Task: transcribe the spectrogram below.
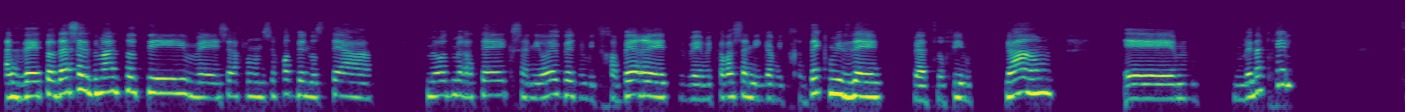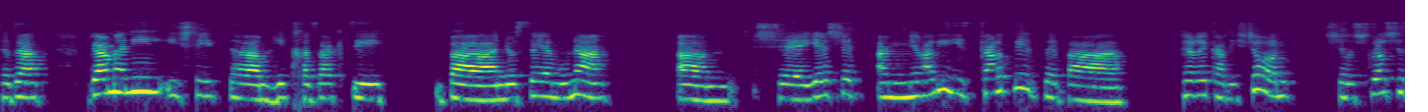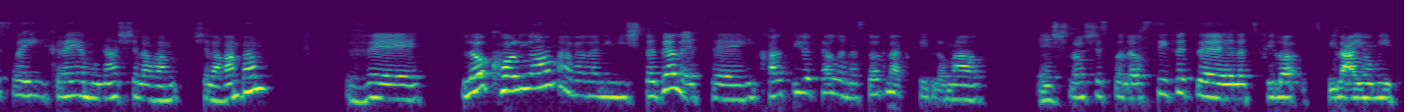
אז אה, תודה שהזמנת אותי ושאנחנו ממשיכות בנושא המאוד מרתק שאני אוהבת ומתחברת ומקווה שאני גם אתחזק מזה והצופים גם אמ, ונתחיל. תודה. גם אני אישית um, התחזקתי בנושא אמונה um, שיש את, נראה לי הזכרתי את זה בפרק הראשון של 13 עיקרי אמונה של, הרמ, של הרמב"ם ולא כל יום אבל אני משתדלת, uh, התחלתי יותר לנסות להקפיד לומר uh, 13, להוסיף את זה לתפילה היומית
